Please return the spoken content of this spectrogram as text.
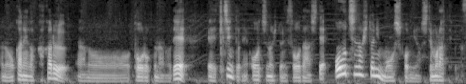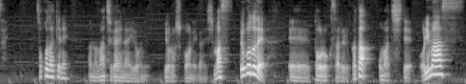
あの、お金がかかる、あの、登録なので、え、きちんとね、お家の人に相談して、お家の人に申し込みをしてもらってください。そこだけね、あの、間違えないようによろしくお願いします。ということで、えー、登録される方、お待ちしております。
